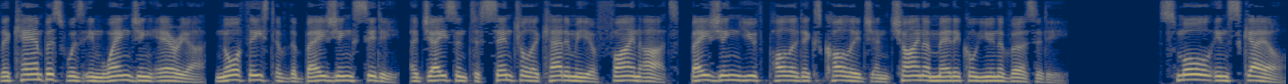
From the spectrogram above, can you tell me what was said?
The campus was in Wangjing area, northeast of the Beijing city, adjacent to Central Academy of Fine Arts, Beijing Youth Politics College and China Medical University. Small in scale,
